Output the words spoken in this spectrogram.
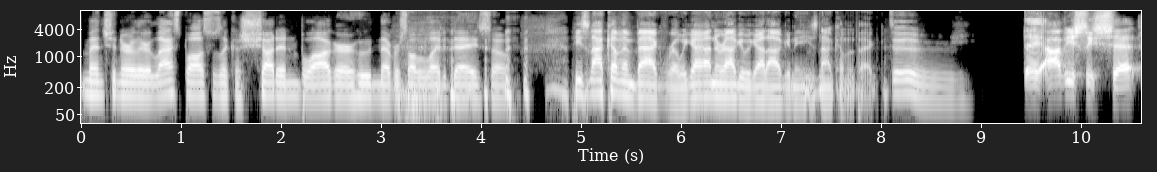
mentioned earlier, last boss was like a shut-in blogger who never saw the light of day. So, He's not coming back, bro. We got Niragi, we got Agni. He's not coming back. dude, they obviously set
